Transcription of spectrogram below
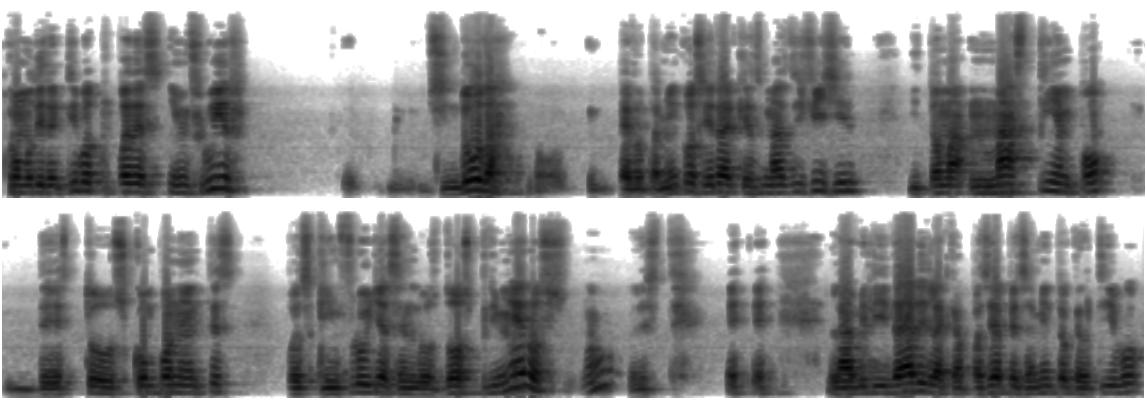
como directivo tú puedes influir, sin duda, pero también considera que es más difícil y toma más tiempo de estos componentes, pues que influyas en los dos primeros, ¿no? Este, la habilidad y la capacidad de pensamiento creativo,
